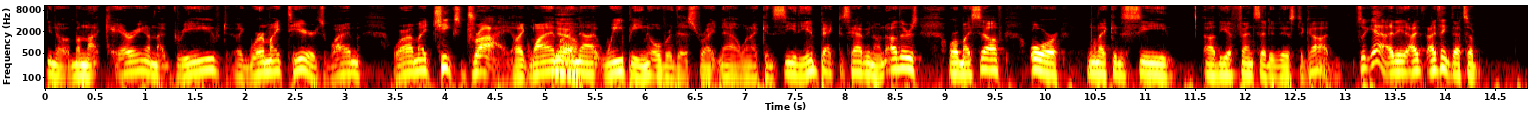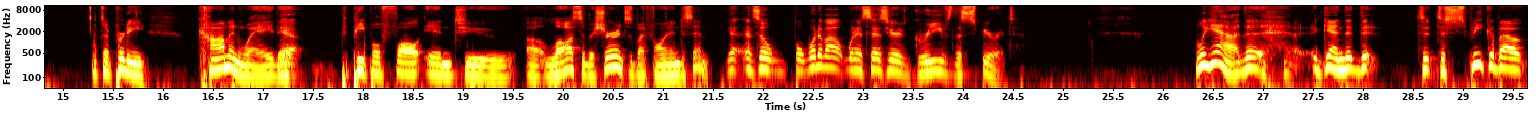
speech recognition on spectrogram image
you know, I'm not caring, I'm not grieved. Like, where are my tears? Why am why are my cheeks dry? Like, why am Yeah. I not weeping over this right now when I can see the impact it's having on others or myself, or when I can see uh, the offense that it is to God? So yeah, I mean, I, I think that's a it's a pretty common way that Yeah. People fall into uh, loss of assurances by falling into sin. Yeah. And so, but what about when it says here it grieves the spirit? Well, yeah. The again, the, the, to to speak about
